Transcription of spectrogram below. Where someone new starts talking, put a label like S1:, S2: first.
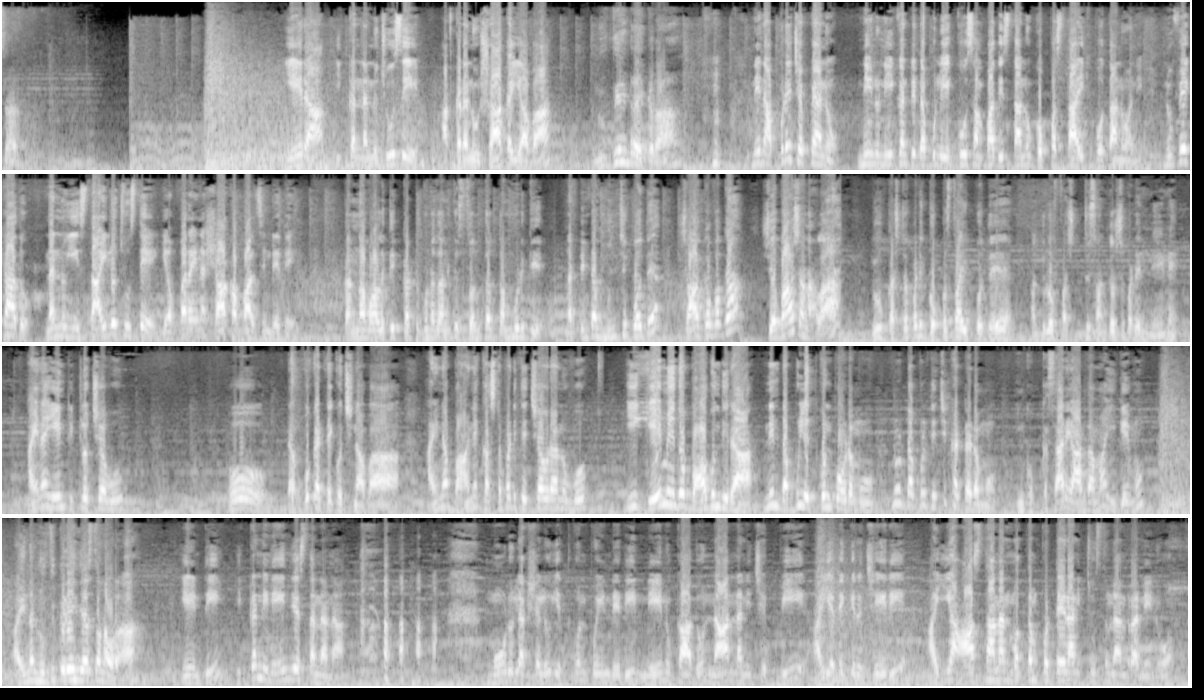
S1: Sir?
S2: ఏరా ఇక్కడ నన్ను చూసి అక్కడ నువ్వు షాక్ అయ్యావా?
S1: నువ్వేంట్రా ఇక్కడ?
S2: నేను అప్పుడే చెప్పాను నేను నీకంటే డబ్బులు ఎక్కువ సంపాదిస్తాను గొప్ప స్థాయికి పోతాను అని. నువ్వే కాదు నన్ను ఈ స్థాయిలో చూస్తే ఎవరైనా షాక్ అవ్వాల్సిందేదే.
S1: కన్న వాళ్ళకి కట్టుకున్న దానికి సొంత తమ్ముడికి నట్టింట ముంచిపోతే షాక్ అవ్వక శబాష్ అనాలా? నువ్వు కష్టపడి గొప్ప స్థాయికి పోతే అందులో ఫస్ట్ సంతోషపడే నేనే.
S2: అయినా ఏంటి ఇట్లొచ్చావు? ఓ డబ్బు కట్టేకొచ్చినావా? అయినా బాగానే కష్టపడి తెచ్చావురా నువ్వు. ఈ గేమ్ ఏదో బాగుందిరా. నేను డబ్బులు ఎత్తుకొని పోవడము నువ్వు డబ్బులు తెచ్చి కట్టడము. ఇంకొకసారి ఆడదామా ఈ గేము?
S1: అయినా నువ్వు ఇక్కడ ఏం చేస్తున్నావురా?
S2: ఏంటి? ఇక్కడ నేనేం చేస్తున్నానా? మూడు లక్షలు ఎత్తుకొని పోయిండేది నేను కాదు నాన్నని చెప్పి అయ్య దగ్గర చేరి అయ్య ఆస్థానాన్ని మొత్తం కొట్టేయడానికి చూస్తున్నాను రా నేను.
